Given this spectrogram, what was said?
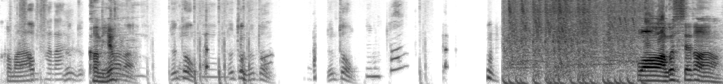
거만아. 검 하나. 눈, 눈, 하나. 눈통 네, 네. 눈통 눈통 눈통 눈통? 와 안고서 세다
